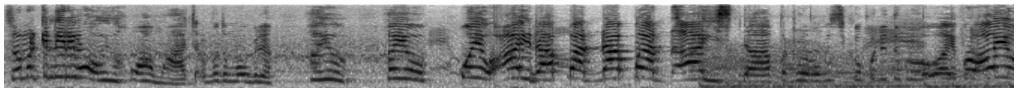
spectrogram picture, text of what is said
Selamatkan diri bro. Wah, macet betul mobilnya. Ayo, ayo, ayo, ayo dapat, dapat, ais dapat bro psikopat itu bro. Ayo bro, ayo,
